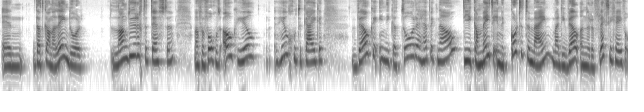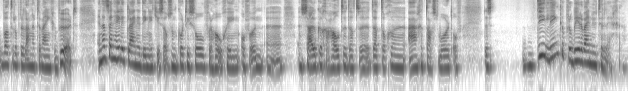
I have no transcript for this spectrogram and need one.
En dat kan alleen door langdurig te testen, maar vervolgens ook heel, heel goed te kijken welke indicatoren heb ik nou die je kan meten in de korte termijn, maar die wel een reflectie geven op wat er op de lange termijn gebeurt. En dat zijn hele kleine dingetjes, zoals een cortisolverhoging of een, uh, een suikergehalte dat, uh, dat toch uh, aangetast wordt. Of, dus die linken proberen wij nu te leggen.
